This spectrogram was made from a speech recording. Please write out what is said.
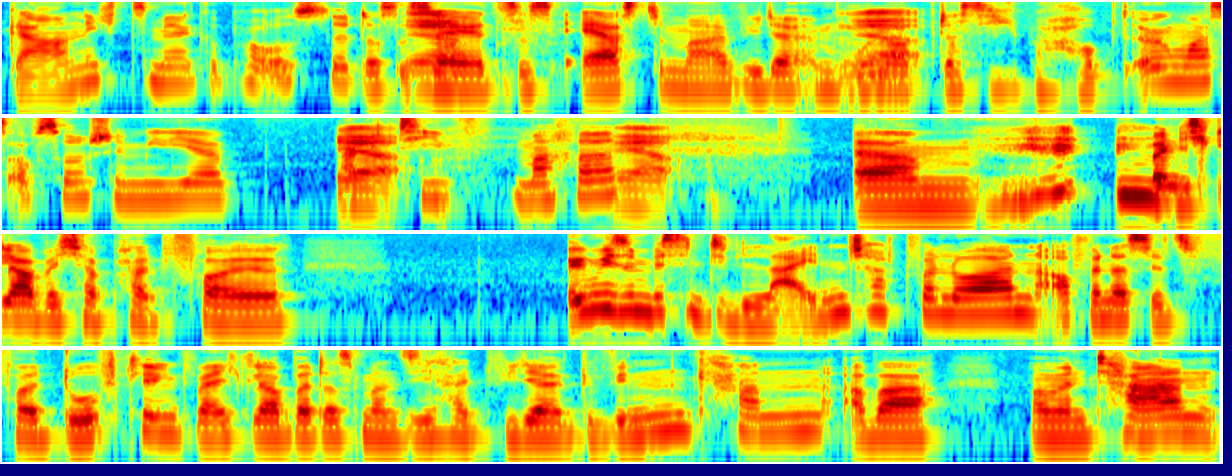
gar nichts mehr gepostet. Das ist ja. ja, jetzt das erste Mal wieder im Urlaub, ja. dass ich überhaupt irgendwas auf Social Media aktiv ja. mache. Ja. Ähm, und ich glaube, ich habe halt voll irgendwie so ein bisschen die Leidenschaft verloren, auch wenn das jetzt voll doof klingt, weil ich glaube, dass man sie halt wieder gewinnen kann. Aber momentan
